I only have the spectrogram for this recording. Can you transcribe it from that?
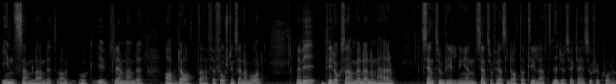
insamlandet av, och utlämnandet av data för forskningsändamål. Men vi vill också använda den här centrumbildningen, Centrum för hälsodata, till att vidareutveckla hälso och sjukvården.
